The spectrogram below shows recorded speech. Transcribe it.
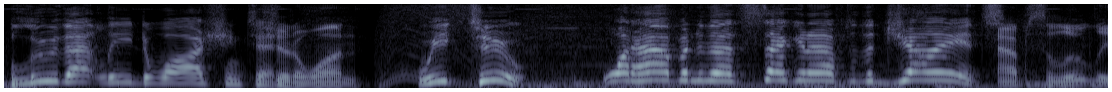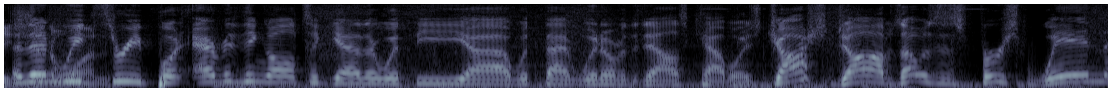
blew that lead to Washington. Should have won. Week 2, what happened in that second half to the Giants? Absolutely. And then week won. three, put everything all together with the uh, with that win over the Dallas Cowboys. Josh Dobbs, that was his first win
